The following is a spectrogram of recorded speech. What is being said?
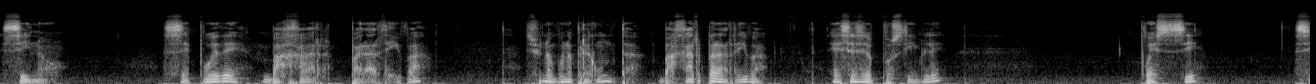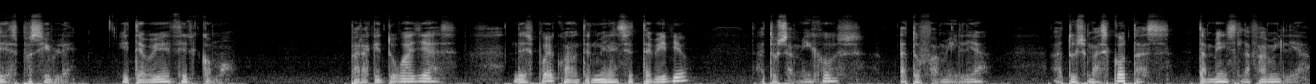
sino ¿se puede bajar para arriba? Es una buena pregunta. ¿Bajar para arriba? ¿Es eso posible? Pues sí, sí es posible. Y te voy a decir cómo. Para que tú vayas después, cuando termines este vídeo, a tus amigos, a tu familia, a tus mascotas, también es la familia.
